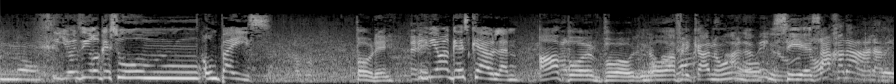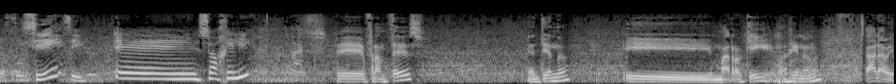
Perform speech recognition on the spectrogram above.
No. Si yo os digo que es un, un país. Pobre. ¿Qué idioma crees que hablan? Ah, por, por no, africano. Árabe, no, sí, es Sáhara árabe. ¿Sí? Sí. Eh, ¿Swahili? Eh, francés. Entiendo y marroquí, imagino, ¿no? Árabe.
